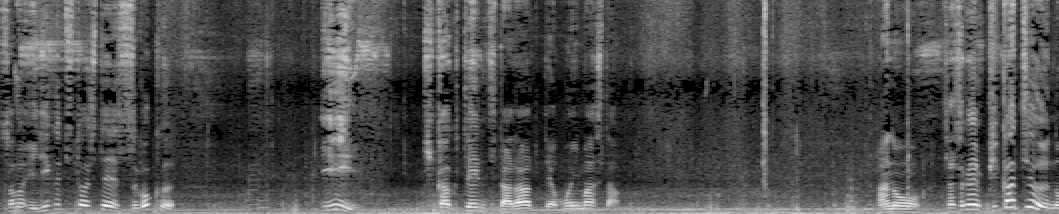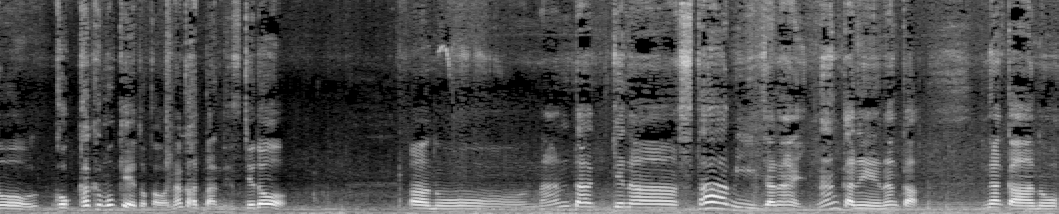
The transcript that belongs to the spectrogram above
その入り口としてすごくいい企画展示だなって思いました。あのさすがにピカチュウの骨格模型とかはなかったんですけどあのー、なんだっけなスターミーじゃない。なんかねなんかなんかあの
